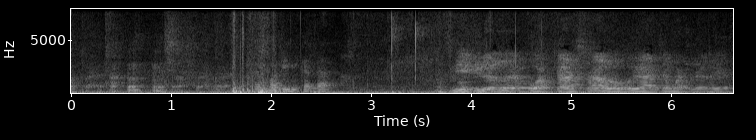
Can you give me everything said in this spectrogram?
าไปไปไปให้พอดีกันแล้วมีอีกเรื่องนึงนะประวัติการสร้างโรงพยาบาลจังหวัดเลยอะ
